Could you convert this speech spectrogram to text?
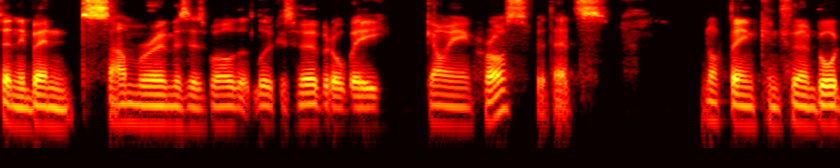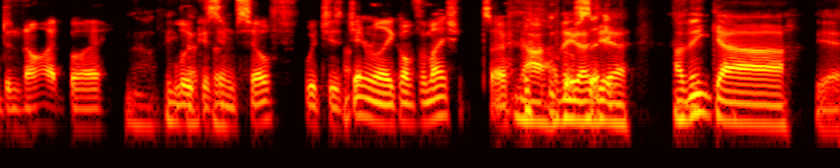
certainly been some rumours as well that Lucas Herbert will be going across, but that's not been confirmed or denied by No, Lucas himself, which is generally a confirmation. So No, I think we'll yeah. I think uh yeah.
